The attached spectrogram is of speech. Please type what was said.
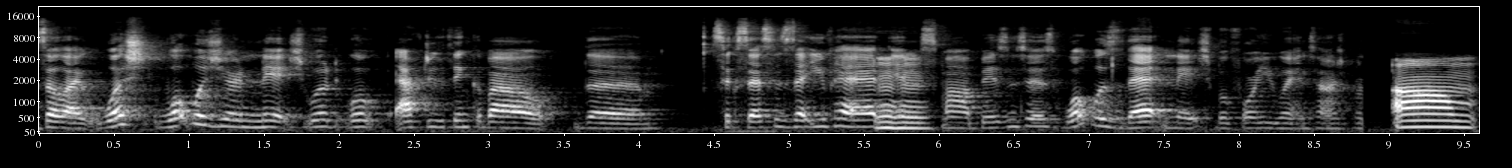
So, like, what what was your niche? What what after you think about the successes that you've had in small businesses, what was that niche before you went into entrepreneurship? Um,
